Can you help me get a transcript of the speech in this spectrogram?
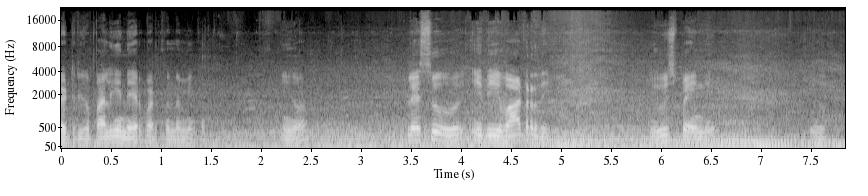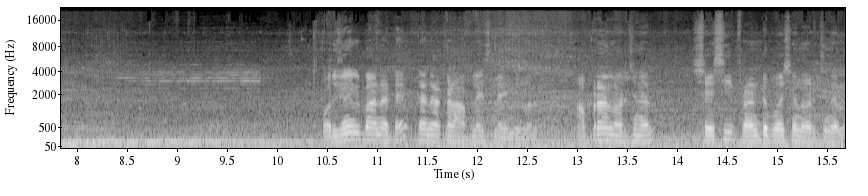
పెట్టి ఇగో పలిగింది ఏర్పడుతుందా మీకు? ఇగో. ప్లస్ ఇది వాటర్ది. యూసిపోయింది. పోయింది ఒరిజినల్ బాగానట్టే కానీ అక్కడ ఆ ప్లేస్లో అయింది ఇవ్వరు. అప్రాన్ ఒరిజినల్ శశి front position original.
